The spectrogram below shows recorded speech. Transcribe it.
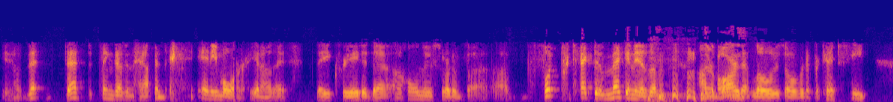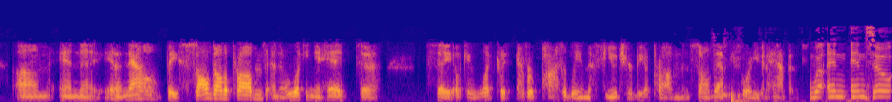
You know that that thing doesn't happen anymore. You know, they created a, a whole new sort of uh, uh, foot protective mechanism on the bar always- that lowers over to protect feet. Um, and uh, you know now they solved all the problems and they're looking ahead to say, okay, what could ever possibly in the future be a problem and solve that before it even happens. Well, and and so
